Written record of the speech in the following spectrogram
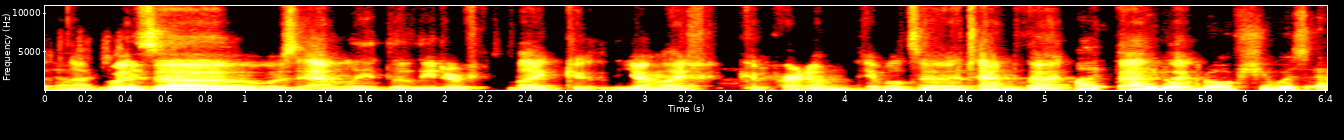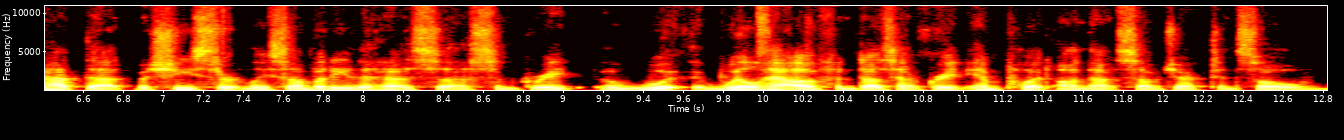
That Yeah. Was uh was Emily the leader of like Young Life Capernaum able to attend that? I, that, I don't that- know if she was at that, but she's certainly somebody that has uh, some great, uh, w- will have and does have great input on that subject. And so,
